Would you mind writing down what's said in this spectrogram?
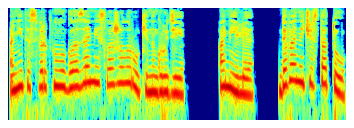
Анита сверкнула глазами и сложила руки на груди. Амелия, давай на чистоту.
